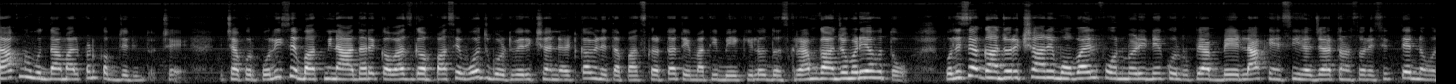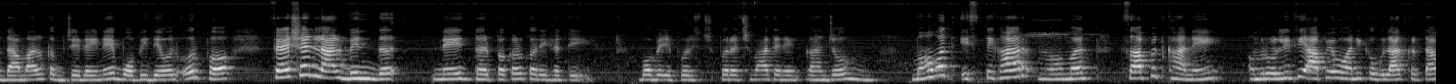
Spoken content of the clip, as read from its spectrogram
લાખનો મુદ્દામાલ પણ કબજે લીધો છે. ઈચ્છાપુર પોલીસે બાતમીના આધારે કવાસ ગામ પાસે વોચ ગોઠવી રિક્ષાને અટકાવીને તપાસ કરતા તેમાંથી બે કિલો દસ ગ્રામ ગાંજો મળ્યો હતો. પોલીસે આ ગાંજો રિક્ષા અને મોબાઈલ ફોન મળીને કુલ રૂપિયા બે લાખ એંસી હજાર ત્રણસો ને સિત્તેરનો મુદ્દામાલ કબજે લઈને બોબી દેવલ ઉર્ફ ફેશન લાલ બિંદને ધરપકડ કરી હતી. બોબીની પૂછપરછમાં તેને ગાંજો મોહમ્મદ ઇસ્તિખાર મોહમ્મદ સાફત ખાને અમરોલીથી આપ્યો હોવાની કબૂલાત કરતા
